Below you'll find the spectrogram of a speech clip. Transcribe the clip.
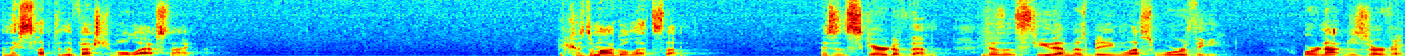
and they slept in the vestibule last night because Imago lets them, isn't scared of them, and doesn't see them as being less worthy or not deserving.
